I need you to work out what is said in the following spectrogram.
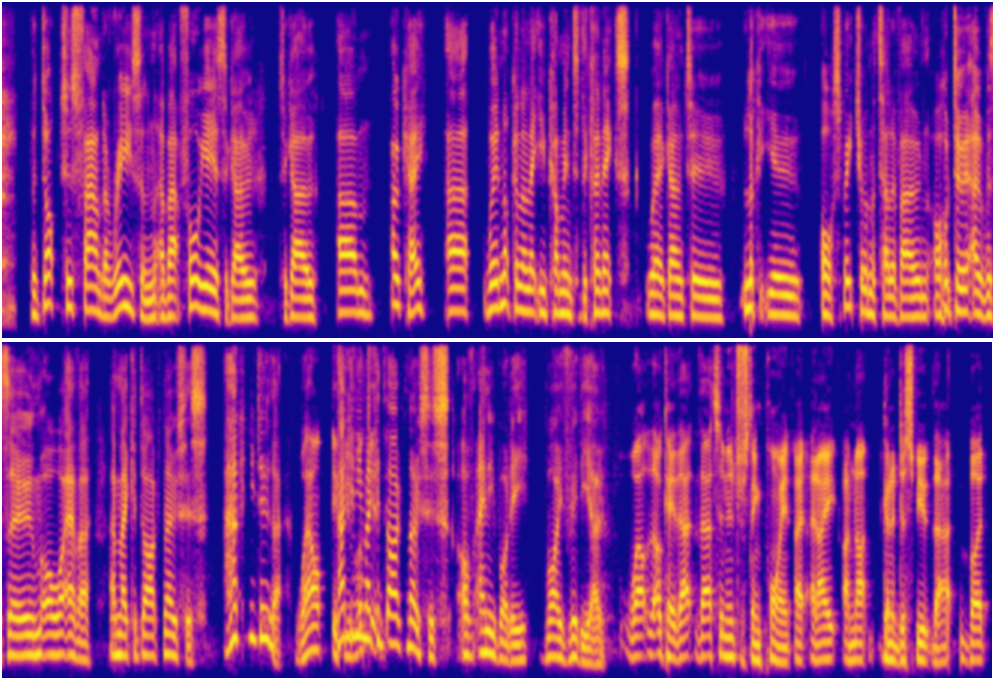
the doctors found a reason about four years ago to go, um, okay, uh, we're not going to let you come into the clinics. We're going to look at you or speak to you on the telephone or do it over Zoom or whatever and make a diagnosis. How can you do that? Well, if How you can you make at- a diagnosis of anybody by video? Well, okay, that that's an interesting point, I, and I I'm not going to dispute that, but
